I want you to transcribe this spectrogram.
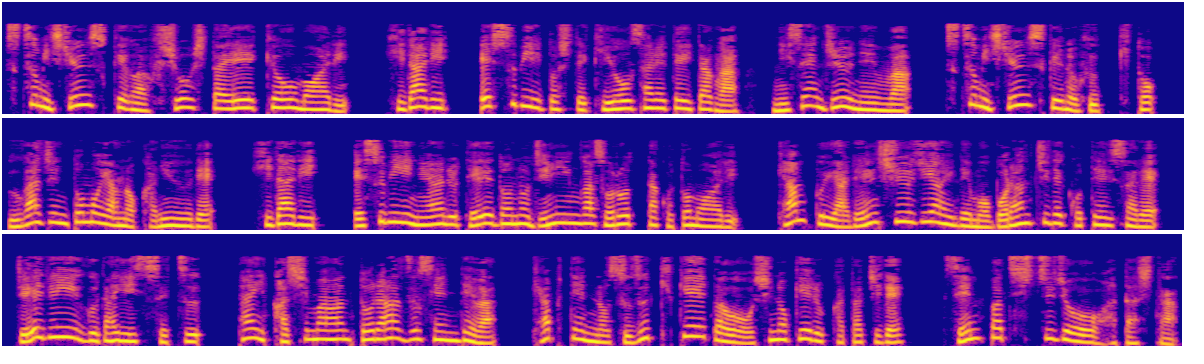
堤俊介が負傷した影響もあり、左 SB として起用されていたが、2010年は堤俊介の復帰と宇賀神智也の加入で、左 SB にある程度の人員が揃ったこともあり、キャンプや練習試合でもボランチで固定され、J リーグ第一節、対鹿島アントラーズ戦では、キャプテンの鈴木啓太を押しのける形で、先発出場を果たした。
